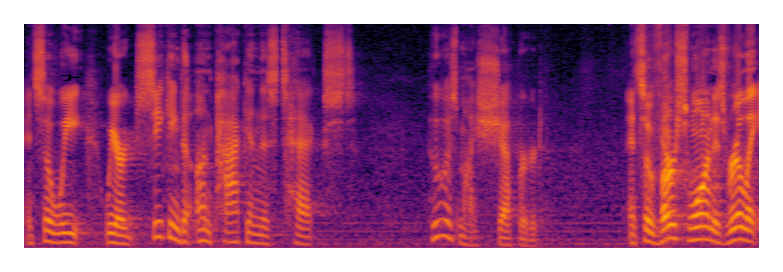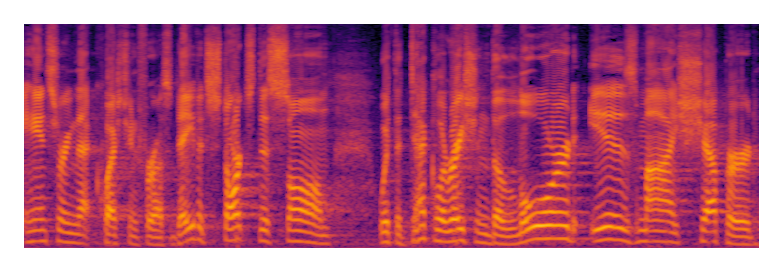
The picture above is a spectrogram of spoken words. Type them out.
And so we, we are seeking to unpack in this text who is my shepherd? And so verse 1 is really answering that question for us. David starts this psalm with the declaration, The Lord is my shepherd.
